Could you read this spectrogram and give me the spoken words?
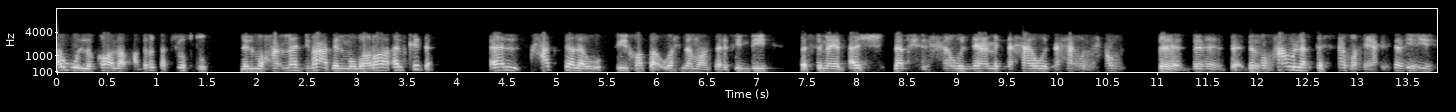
اول لقاء لو حضرتك شفته للمحمدي بعد المباراة قال كده. قال حتى لو في خطأ وإحنا معترفين بيه بس ما يبقاش ذبح نحاول نعمل نحاول نحاول نحاول بمحاولة تسامح يعني.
